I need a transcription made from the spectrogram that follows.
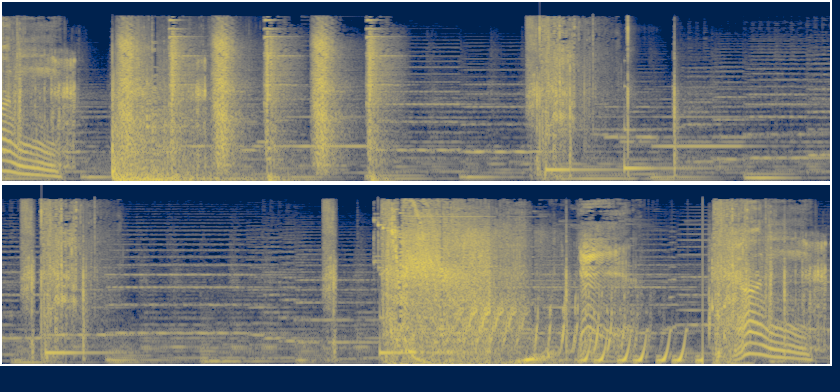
Army. Yeah.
